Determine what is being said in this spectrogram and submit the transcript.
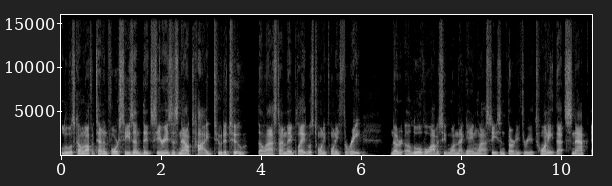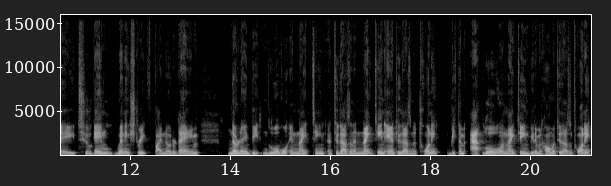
Louisville's coming off a 10 and 4 season. The series is now tied 2 to 2. The last time they played was 2023. Notre, uh, Louisville obviously won that game last season 33 to 20. That snapped a two game winning streak by Notre Dame. Notre Dame beat Louisville in 19, uh, 2019 and 2020. Beat them at Louisville in 19, beat them at home in 2020.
